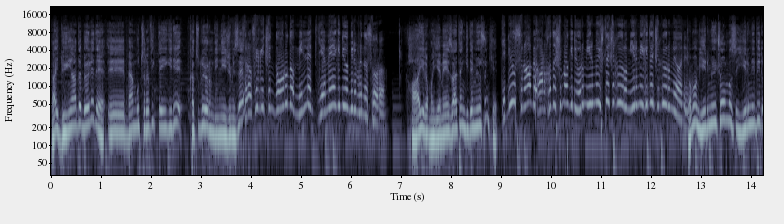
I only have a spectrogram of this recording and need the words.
Hayır dünyada böyle de e, ben bu trafikle ilgili katılıyorum dinleyicimize. Trafik için doğru da millet yemeğe gidiyor birbirine sonra. Hayır ama yemeğe zaten gidemiyorsun ki. Gidiyorsun abi arkadaşıma gidiyorum 23'te çıkıyorum 22'de çıkıyorum yani. Tamam 23 olması 21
